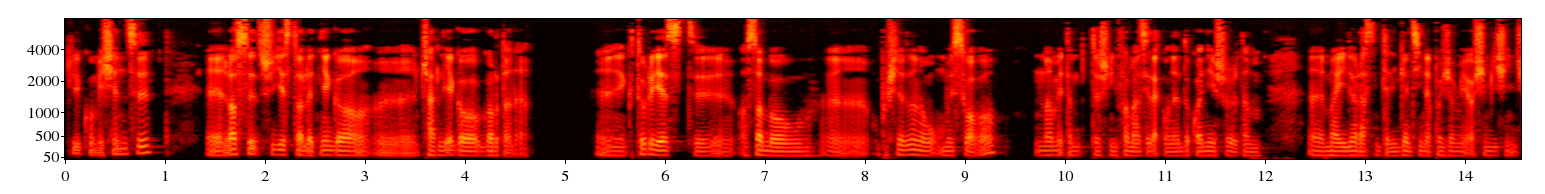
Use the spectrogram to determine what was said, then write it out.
kilku miesięcy losy 30-letniego Charlie'ego Gordona. który jest osobą upośledzoną umysłowo. Mamy tam też informację taką dokładniejszą, że tam ma iloraz inteligencji na poziomie 80,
